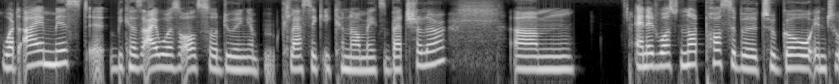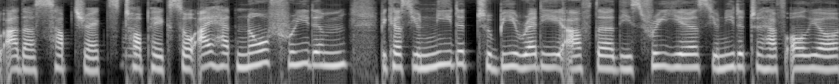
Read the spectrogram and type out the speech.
what I missed, eh, because I was also doing a classic economics bachelor, um, and it was not possible to go into other subjects, topics. So I had no freedom because you needed to be ready after these three years. You needed to have all your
